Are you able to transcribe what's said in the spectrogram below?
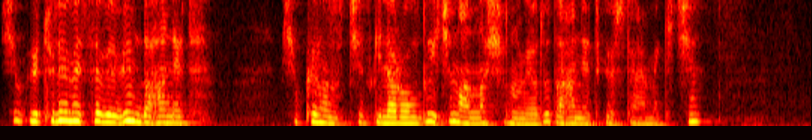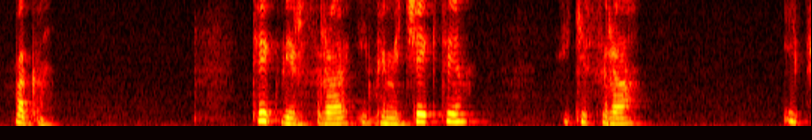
Şimdi ütüleme sebebim daha net. Şimdi kırmızı çizgiler olduğu için anlaşılmıyordu. Daha net göstermek için. Bakın. Tek bir sıra ipimi çektim. İki sıra ip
